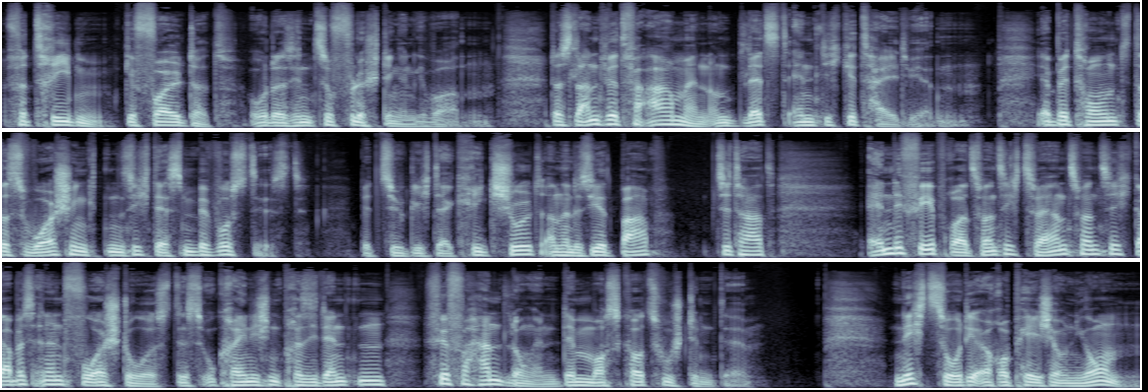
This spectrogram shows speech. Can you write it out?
vertrieben, gefoltert oder sind zu Flüchtlingen geworden. Das Land wird verarmen und letztendlich geteilt werden. Er betont, dass Washington sich dessen bewusst ist. Bezüglich der Kriegsschuld analysiert Barb, Zitat, Ende Februar 2022 gab es einen Vorstoß des ukrainischen Präsidenten für Verhandlungen, dem Moskau zustimmte. Nicht so die Europäische Union.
